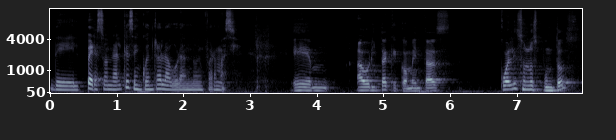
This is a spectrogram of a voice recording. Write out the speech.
del personal que se encuentra laborando en farmacia. Em, ahorita que comentas, ¿cuáles son los puntos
